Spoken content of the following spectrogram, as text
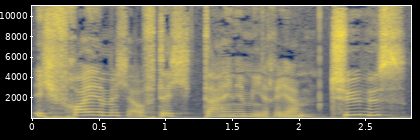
Ich freue mich auf dich, deine Miriam. Tschüss.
